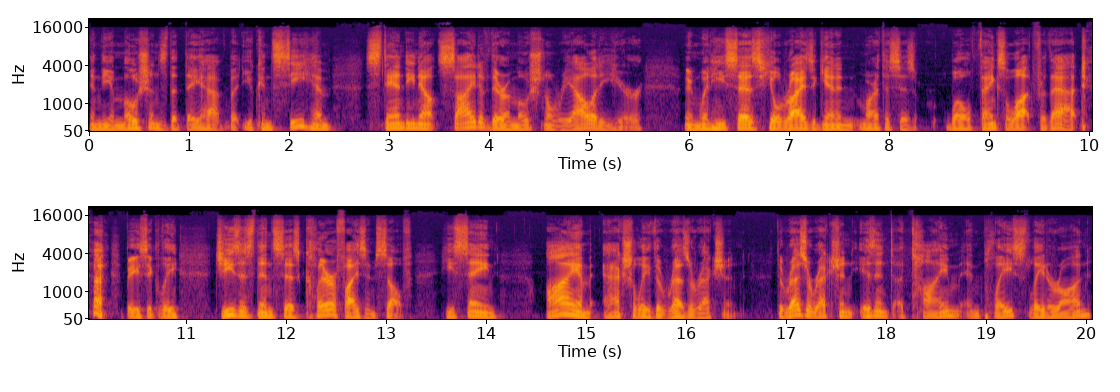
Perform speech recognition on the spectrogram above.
in the emotions that they have. But you can see him standing outside of their emotional reality here. And when he says he'll rise again, and Martha says, Well, thanks a lot for that, basically, Jesus then says, clarifies himself. He's saying, I am actually the resurrection. The resurrection isn't a time and place later on.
